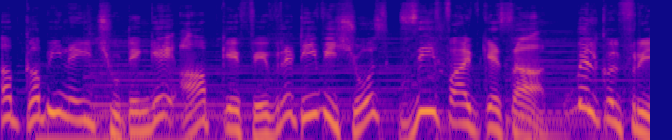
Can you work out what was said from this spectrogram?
अब कभी नहीं छूटेंगे आपके फेवरेट टीवी शोज़ Z5 के साथ। बिल्कुल फ्री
